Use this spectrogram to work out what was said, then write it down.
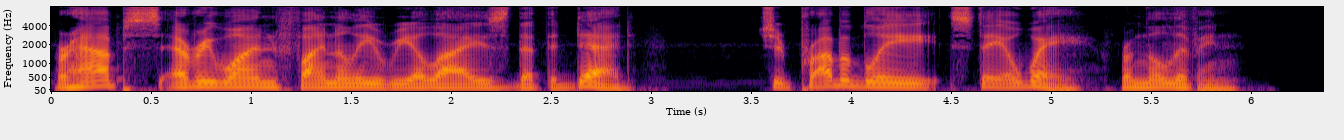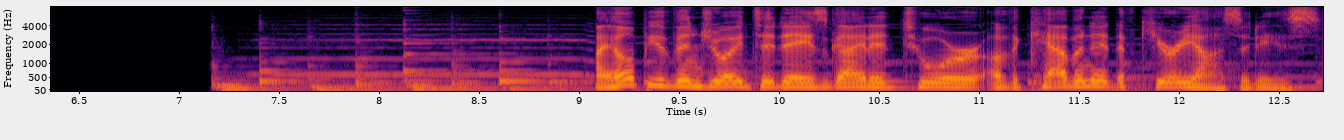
Perhaps everyone finally realized that the dead should probably stay away from the living. I hope you've enjoyed today's guided tour of the Cabinet of Curiosities.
